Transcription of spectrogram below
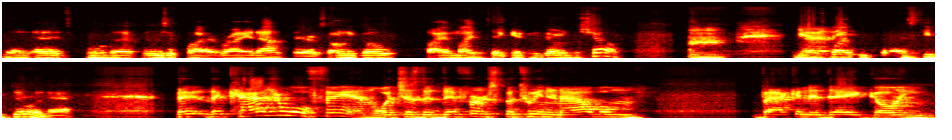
and and it's cool that there's a Quiet Riot out there. So I'm gonna go buy my ticket and go to the show. Mhm. Yeah. That's why you guys keep doing that. the, the casual fan, which is the difference between an album back in the day going,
